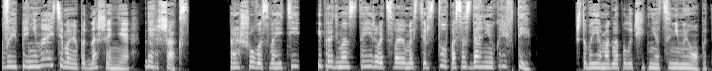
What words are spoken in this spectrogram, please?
«Вы принимаете мое подношение, Дершакс? Прошу вас войти и продемонстрировать свое мастерство по созданию крифты, чтобы я могла получить неоценимый опыт.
